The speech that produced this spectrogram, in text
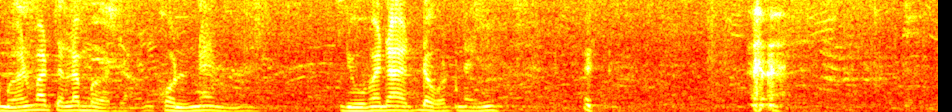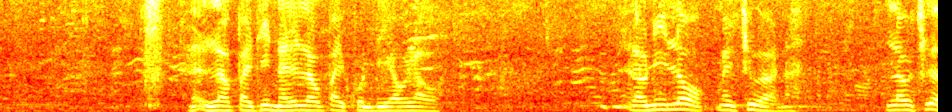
เหมือนว่าจะระเบิดอะคนแน่นอยู่ไม่ได้โดดหนีเราไปที่ไหนเราไปคนเดียวเรา เรานี่โลกไม่เชื่อนะ เราเชื่อ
